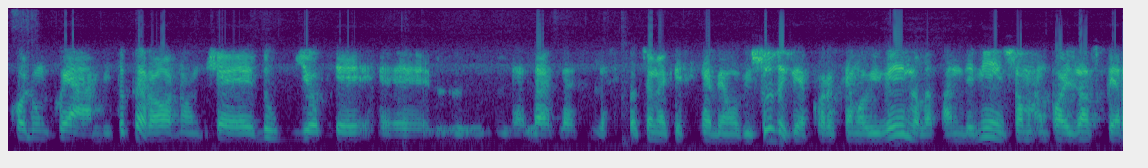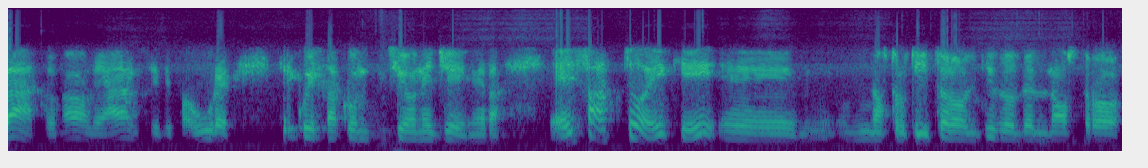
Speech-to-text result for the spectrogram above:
qualunque ambito, però non c'è dubbio che eh, la, la, la, situazione che abbiamo vissuto e che ancora stiamo vivendo, la pandemia, insomma, un po' esasperato no? le ansie, le paure che questa condizione genera. E il fatto è che eh, il nostro titolo, il titolo del nostro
